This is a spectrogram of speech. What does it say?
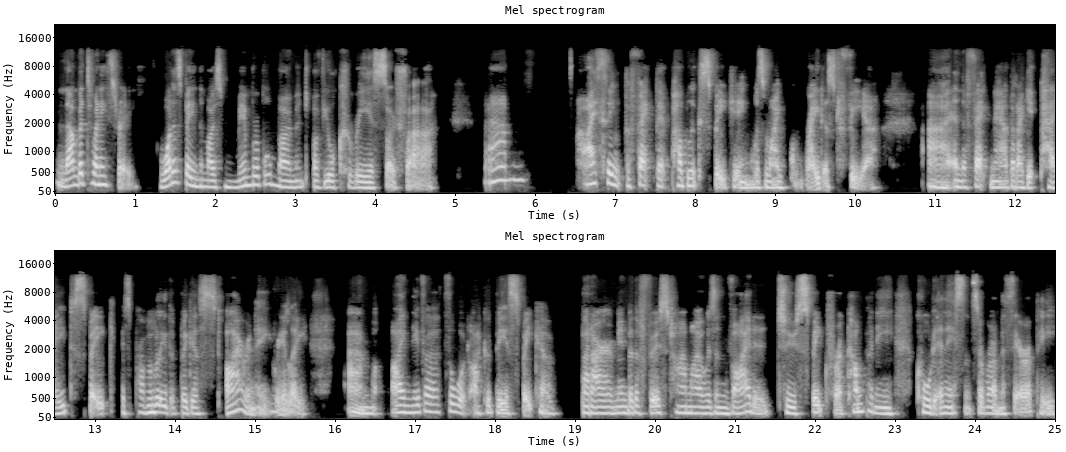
Number 23. What has been the most memorable moment of your career so far? Um, I think the fact that public speaking was my greatest fear. Uh, and the fact now that I get paid to speak is probably the biggest irony, really. Um, I never thought I could be a speaker, but I remember the first time I was invited to speak for a company called In Essence Aromatherapy.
